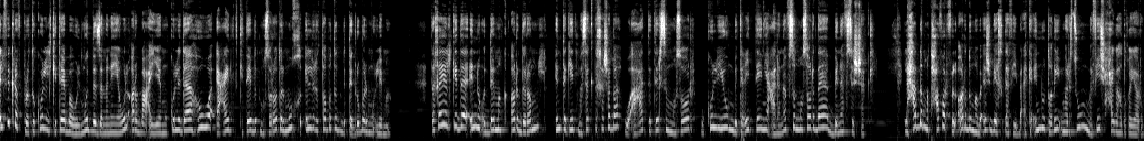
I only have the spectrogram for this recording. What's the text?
الفكرة في بروتوكول الكتابة والمدة الزمنية والأربع أيام وكل ده هو إعادة كتابة مسارات المخ اللي ارتبطت بالتجربة المؤلمة. تخيل كده إن قدامك أرض رمل أنت جيت مسكت خشبة وقعدت ترسم مسار وكل يوم بتعيد تاني على نفس المسار ده بنفس الشكل. لحد ما اتحفر في الأرض وما بقاش بيختفي بقى كأنه طريق مرسوم مفيش حاجة هتغيره.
